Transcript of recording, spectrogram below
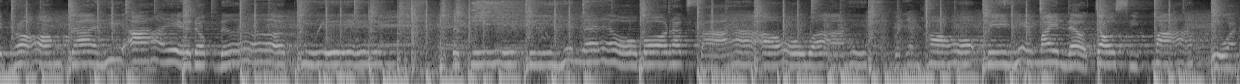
ได้ครองใจอายดอกเด้อพี่ต่กี่ปีแล้วบ่รักษาเอาไว้วันยามเฮามีไม่แล้วเจ้าสิมากวน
